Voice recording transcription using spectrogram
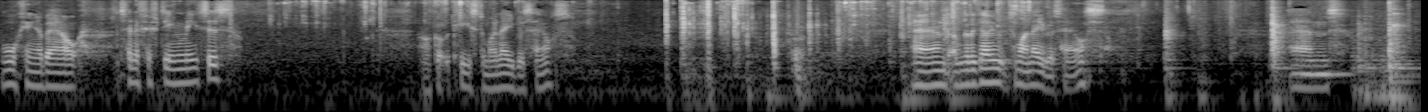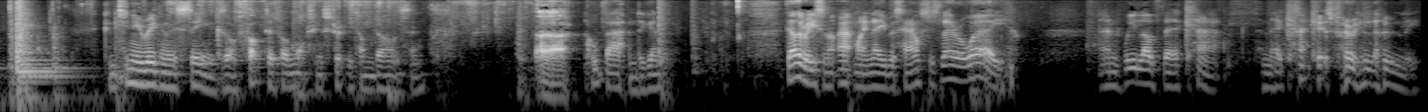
walking about 10 or 15 metres. I've got the keys to my neighbour's house. and I'm going to go to my neighbour's house and continue reading this scene because I'm fucked if I'm watching Strictly Come Dancing. Uh, hope that happened again. The other reason I'm at my neighbour's house is they're away and we love their cat and their cat gets very lonely.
